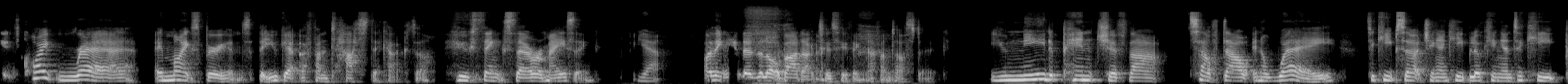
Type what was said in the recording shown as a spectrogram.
it's quite rare in my experience that you get a fantastic actor who thinks they're amazing. Yeah. I think there's a lot of bad actors who think they're fantastic. You need a pinch of that self-doubt in a way to keep searching and keep looking and to keep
